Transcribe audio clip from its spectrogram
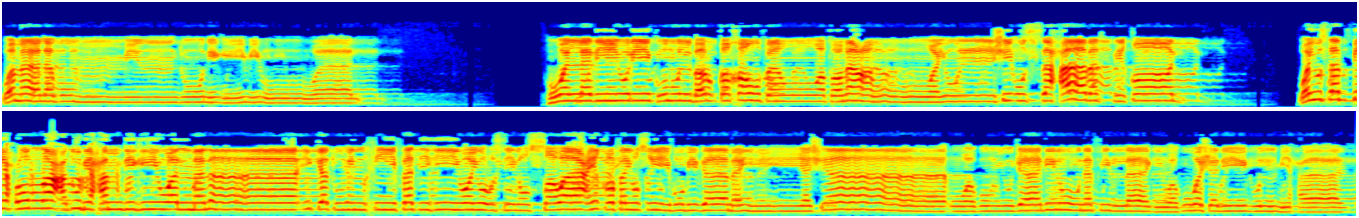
وما لهم من دونه من وال هو الذي يريكم البرق خوفا وطمعا وينشئ السحاب الثقال ويسبح الرعد بحمده والملائكة من خيفته ويرسل الصواعق فيصيب بها من يشاء وهم يجادلون في الله وهو شديد المحال.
